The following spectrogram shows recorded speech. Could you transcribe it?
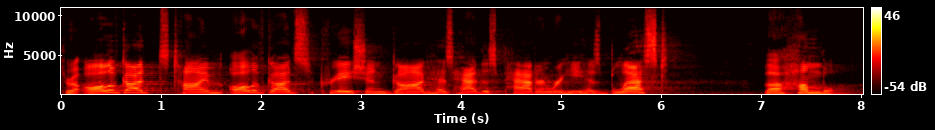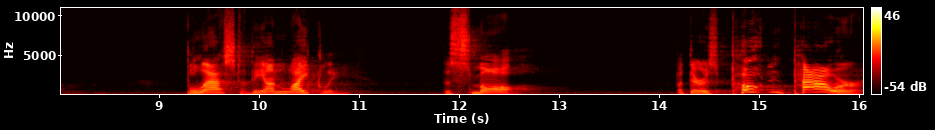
Throughout all of God's time, all of God's creation, God has had this pattern where He has blessed the humble, blessed the unlikely, the small. But there is potent power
